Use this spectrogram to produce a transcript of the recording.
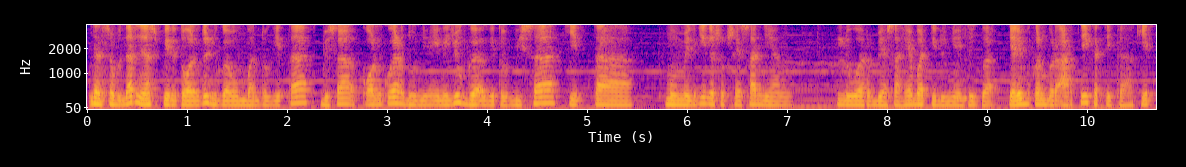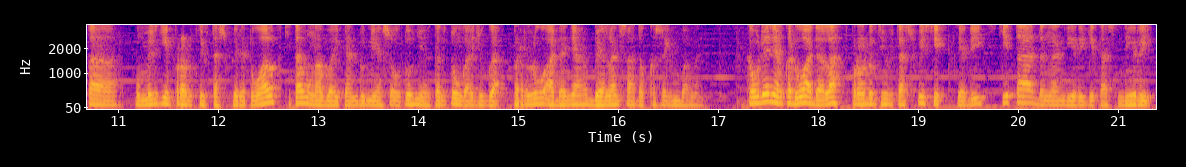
Dan sebenarnya spiritual itu juga membantu kita bisa conquer dunia ini juga gitu. Bisa kita memiliki kesuksesan yang luar biasa hebat di dunia juga. Jadi bukan berarti ketika kita memiliki produktivitas spiritual, kita mengabaikan dunia seutuhnya. Tentu nggak juga. Perlu adanya balance atau keseimbangan. Kemudian yang kedua adalah produktivitas fisik. Jadi kita dengan diri kita sendiri.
